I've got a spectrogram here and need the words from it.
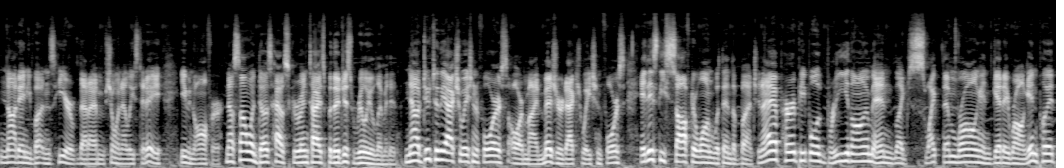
not any buttons here that I'm showing at least today even offer. Now Sanwa does have screw-in types, but they're just really limited. Now due to the actuation force, or my measured actuation force, it is the softer one within the bunch, and I have heard people breathe on them and like swipe them wrong and get a wrong input,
